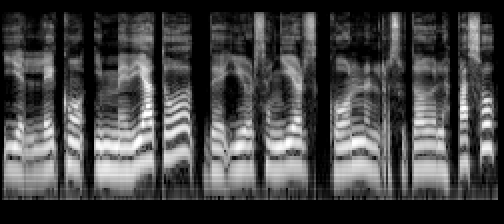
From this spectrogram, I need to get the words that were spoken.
y el eco inmediato de Years and Years con el resultado de las PASO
